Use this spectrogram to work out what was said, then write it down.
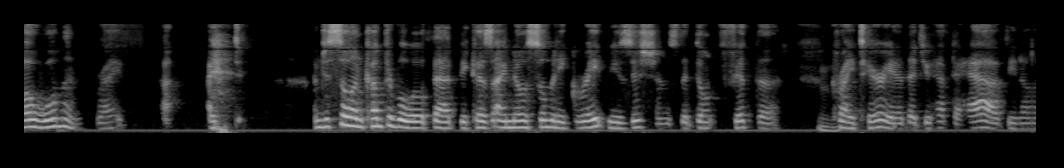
a woman, right? I, I, I'm just so uncomfortable with that because I know so many great musicians that don't fit the Mhm. criteria that you have to have, you know.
